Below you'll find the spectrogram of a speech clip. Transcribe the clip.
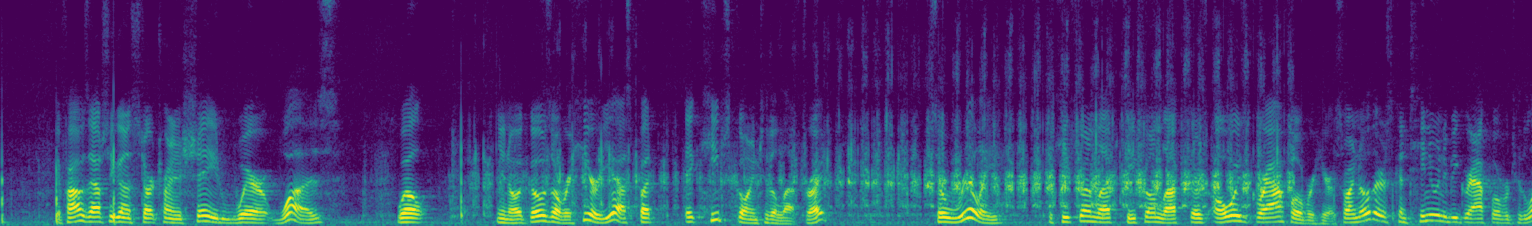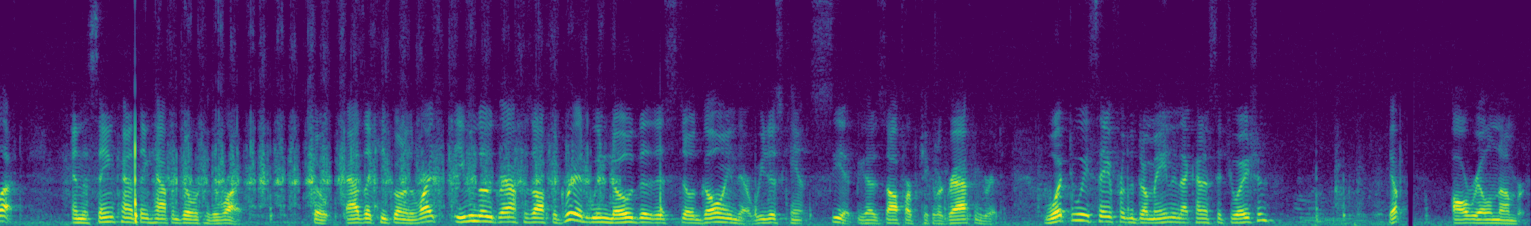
If I was actually going to start trying to shade where it was, well, you know, it goes over here, yes, but it keeps going to the left, right? So really, it keeps going left, keeps going left. There's always graph over here. So I know there's continuing to be graph over to the left. And the same kind of thing happens over to the right. So as I keep going to the right, even though the graph is off the grid, we know that it's still going there. We just can't see it because it's off our particular graphing grid. What do we say for the domain in that kind of situation? Yep, all real numbers.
